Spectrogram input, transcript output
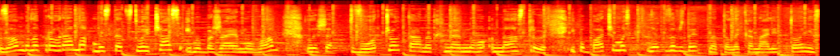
З вами була програма Мистецтво і час, і ми бажаємо вам лише творчого та натхненного настрою. І побачимось, як завжди, на телеканалі Тоніс.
